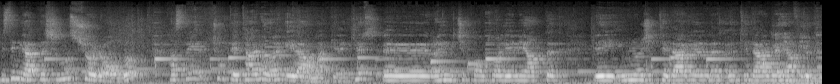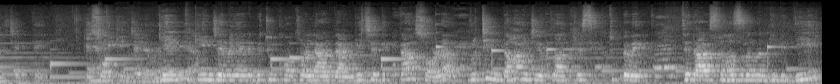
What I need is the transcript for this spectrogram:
bizim yaklaşımımız şöyle oldu. Hastayı çok detaylı olarak ele almak gerekir. E, rahim içi kontrollerini yaptık. E, immünolojik tedavi yönünden ön tedavilerini yaptık. çektik. Genetik incelemelerini Genetik yaptık. incelemelerini bütün kontrollerden geçirdikten sonra rutin daha önce yapılan klasik tüp bebek tedavisine hazırlanır gibi değil,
